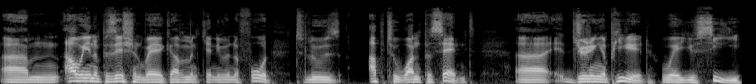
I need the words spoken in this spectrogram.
um, are we in a position where government can even afford to lose up to 1% uh, during a period where you see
